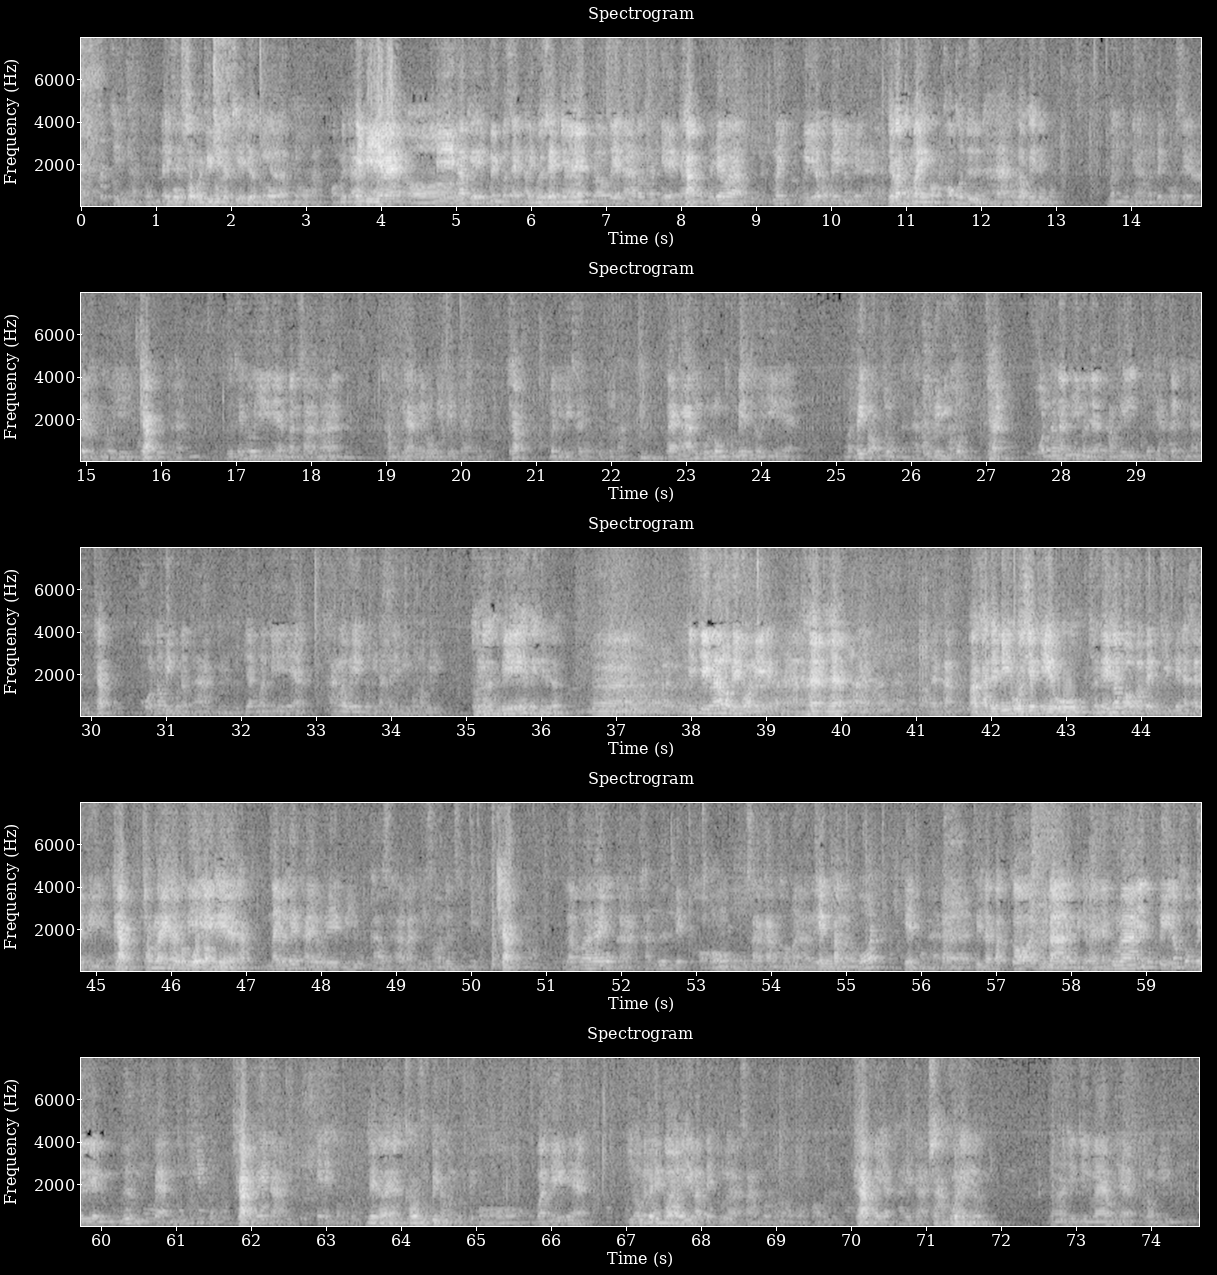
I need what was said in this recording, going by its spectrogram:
จริงครับผมไอ้ผมส่งไปพิมพ์นี่ก็เสียเยอะโนมีเหรคอรับโนครับของไม่ไม่มีใช่ไหมอ๋อมีครับโอเคหนึ่งเปอร์เซ็นต์ครับหนึ่งเปอร์เซ็นต์ใช่ไหมเราเซฟอาต้องชัดเจนครับไม่ใช่ว่าไม่มีแล้วบอกไม่มีไม่ได้เดี๋ยวว่าทำไมของของคนอื่นห้าของเราแค่หนึ่งมันทุกอย่างมันเป็นโปรเซสเป็นเทคโนโลยีครับนะฮะคือเทคโนโลยีเนี่ยมันสามารถทำทุกอย่างในโลกนี้เปลี่ยนแปลงได้หมดครับ มันอยู่ที่ใครลงทุนหรือเปล่าอืมแต่การที่คุณลงทุนด้วยเทคโนโลยีเนี่ย มันไม่ตอบโจทย์นะถ้าคุณไม่มีคนฮะ คนเท่านั้นที่มันจะทำให้ทุกอย่างเกิดขึ้นได้ครับ คนต้องมีคุณภาพอืมอย่างวันนี้เนี่ย ทางเราเองก็มีอะคาเดมี่ของเราเองตรงนั้นคุณพี่เอ๊ะไม่เหรออ่าจริงๆแล้วเรามีก่อนเองได้มานานนะฮะฮะนะครับอะคาเดมี่โอเชียนเอโอจริงๆต้องบอกว่าเป็นทีมเป็นอะคาเดมี่นะครับทำอะไรครับประกวดร้องเพลงนะครับ ในประเทศไทยเราเองมีอยู่ 9 สถาบันที่สอนเรื่องสิ่งพิมพ์ครับเราก็ได้โอกาสคัดเลือกเด็กของอ๋ออุตสาหกรรมเข้ามาเรียเช่นนปังเรามด เช่นเอ่อศิลปากรจุฬาอะไรนี้ใช่ไหมอย่างดุราเนี่ยทุกปีต้องส่งไปเรียนเรื่องแบบนี้ที่ญี่ปุ่นครับให้จ่ายให้เด็กสองคนเรียนอะไรฮะคำว่าฟุตปินทำมันฝึกโอ้วันนี้เนี่ยญี่เราปุ่นเป็นไปอดิงนค์ไหกวรที่รับเด็กจุฬาสามคนเข้ามาอบรมพร้อมกันเลยครับประหยัดค่าใช้จ่ายสามคนเองเหรออ่าจริงๆแล้วเนี่ยเรามี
